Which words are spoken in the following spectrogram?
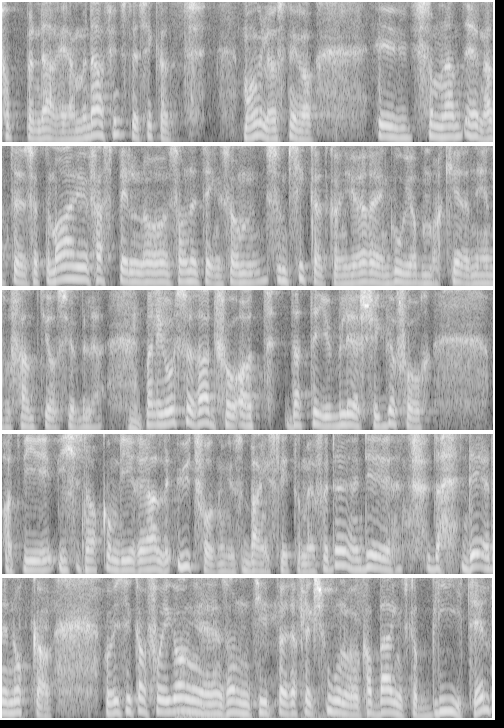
toppen der igjen, men der finnes det sikkert mange løsninger som nevnt jeg nevnte 17. mai, Festspillene og sånne ting, som, som, sikkert kan gjøre en god jobb med å markere 950-årsjubileet. Mm. Men jeg er også redd for at dette jubileet skygger for at vi ikke snakker om de reelle utfordringene som Bergen sliter med. For det, det, det, er det nok av. Og Hvis vi kan få i gang en sånn type refleksjon over hva Bergen skal bli til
